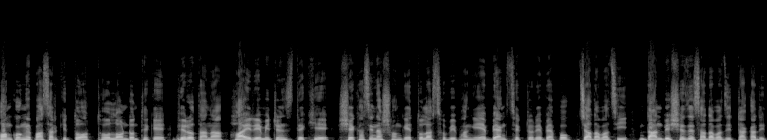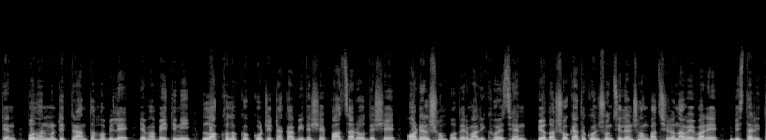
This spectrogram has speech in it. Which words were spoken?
হংকংয়ে পাচারকৃত অর্থ লন্ডন থেকে ফেরত আনা হয় রেমিটেন্স দেখিয়ে শেখ হাসিনার সঙ্গে তোলা ছবি ভাঙিয়ে ব্যাংক সেক্টরে ব্যাপক চাঁদাবাজি। দানবীর সেজে চাঁদাবাজির টাকা দিতেন প্রধানমন্ত্রী ত্রাণ তহবিলে। এভাবেই তিনি লক্ষ লক্ষ কোটি টাকা বিদেশে, পাচার ও দেশে অডেল সম্পদের মালিক হয়েছেন। প্রিয় দর্শক, এতক্ষণ শুনছিলেন সংবাদ শিরোনাম, এবারে বিস্তারিত।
